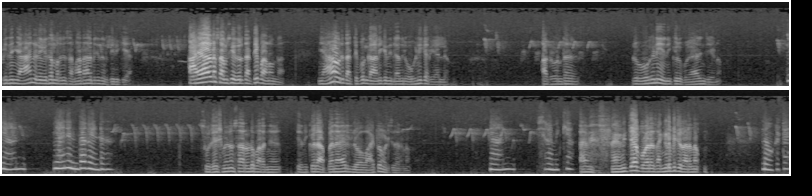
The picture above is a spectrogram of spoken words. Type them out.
പിന്നെ ഞാൻ ഒരു വിധം പറഞ്ഞ് സമാധാനിപ്പിച്ച് നിർത്തിയിരിക്കുക അയാളുടെ സംശയം ഇതൊരു തട്ടിപ്പാണോന്നാ ഞാൻ ഒരു തട്ടിപ്പും കാണിക്കുന്നില്ല എന്ന് രോഹിണിക്ക് അറിയാലോ അതുകൊണ്ട് രോഹിണി എനിക്കൊരു ഉപകാരം ചെയ്യണം. ഞാൻ ഞാൻ എന്താ വേണ്ടത്? സുരേഷ് മേനോൻ സാറിനോട് പറഞ്ഞ് എനിക്കൊരു അമ്പതിനായിരം രൂപ വായ്പ മേടിച്ചു തരണം. ഞാൻ ശ്രമിക്കാം. അത് ശ്രമിച്ചാ പോലെ സംഘടിപ്പിച്ച് തരണം. നോക്കട്ടെ.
